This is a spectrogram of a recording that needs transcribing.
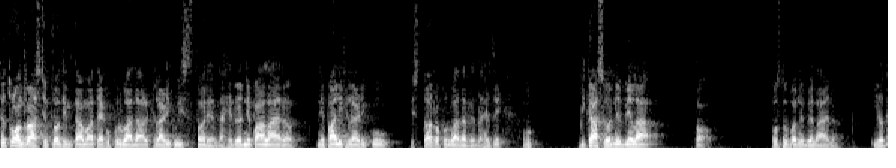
त्यत्रो अन्तर्राष्ट्रिय प्रतियोगितामा त्यहाँको पूर्वाधार खेलाडीको स्तर हेर्दाखेरि र नेपाल आएर नेपाली खेलाडीको स्तर र पूर्वाधार हेर्दाखेरि चाहिँ अब विकास गर्ने बेला त सोच्नुपर्ने बेला आएन यो त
